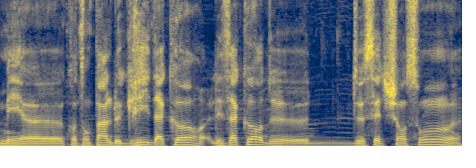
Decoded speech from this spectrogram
mais euh, quand on parle de grille d'accords, les accords de de cette chanson.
